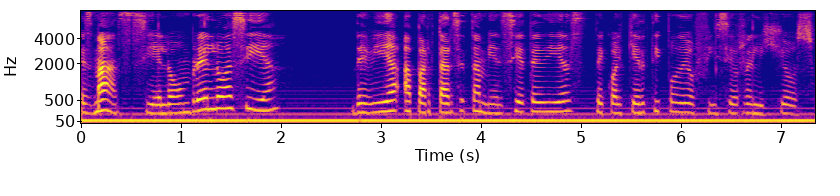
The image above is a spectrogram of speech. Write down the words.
es más, si el hombre lo hacía, debía apartarse también siete días de cualquier tipo de oficio religioso.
